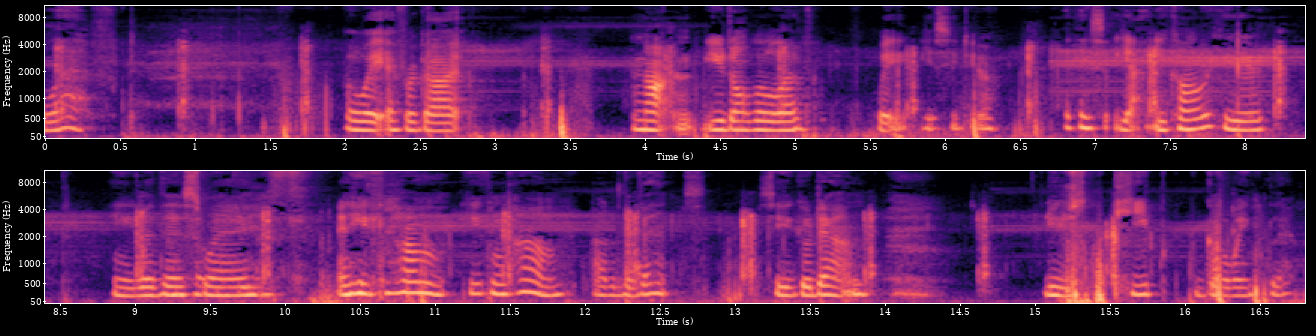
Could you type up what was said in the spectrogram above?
left. Oh wait, I forgot. Not you don't go left. Wait, yes you do. I think so. Yeah, you come over here and you go this way. And he can come he can come out of the vents. So you go down. You just keep going left.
